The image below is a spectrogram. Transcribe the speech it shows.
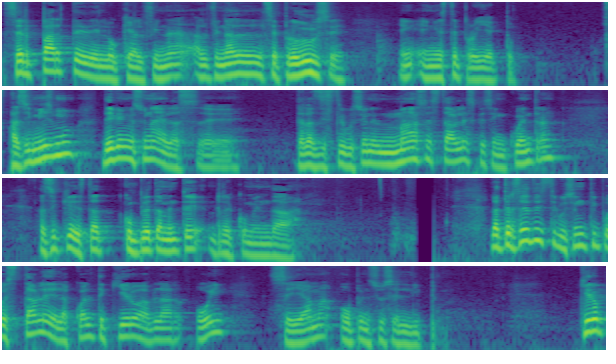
ser parte de lo que al final, al final se produce en, este proyecto. Asimismo, Debian es una de las eh, de las distribuciones más estables que se encuentran, así que está completamente recomendada. La tercera distribución tipo estable de la cual te quiero hablar hoy se llama OpenSUSE Leap. Quiero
